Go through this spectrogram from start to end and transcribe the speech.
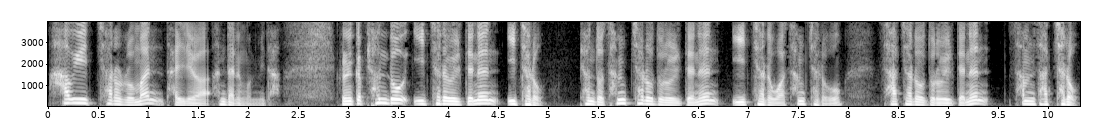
하위 차로로만 달려야 한다는 겁니다. 그러니까 편도 2차로일 때는 2차로, 편도 3차로 도로일 때는 2차로와 3차로, 4차로 도로일 때는 3, 4차로,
